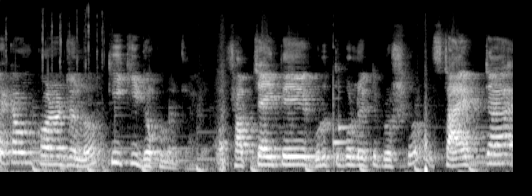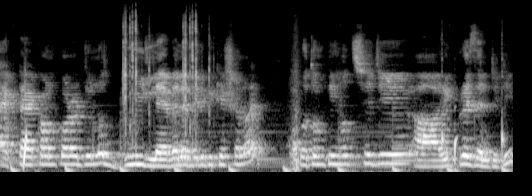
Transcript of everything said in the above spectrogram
অ্যাকাউন্ট করার জন্য কি কি ডকুমেন্ট লাগে? সবচাইতে গুরুত্বপূর্ণ একটি প্রশ্ন স্ট্রাইপটা একটা অ্যাকাউন্ট করার জন্য দুই লেভেলে ভেরিফিকেশন হয়। প্রথমটি হচ্ছে যে রিপ্রেজেন্টেটিভ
